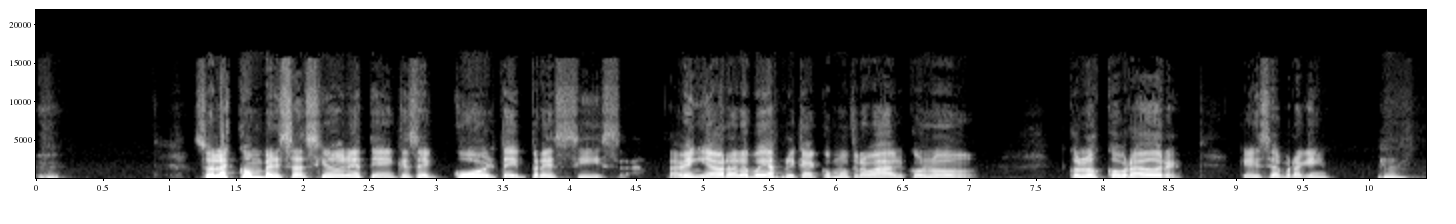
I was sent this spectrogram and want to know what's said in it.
Son las conversaciones tienen que ser cortas y precisas. ¿Está bien? Y ahora les voy a explicar cómo trabajar con los, con los cobradores. ¿Qué dice por aquí?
